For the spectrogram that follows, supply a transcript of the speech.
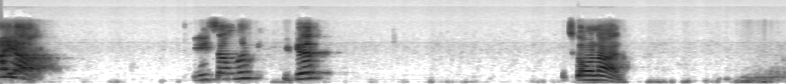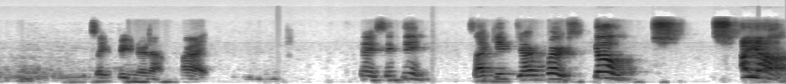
Aya. You need something, Luke? You good? What's going on? Looks like you're figuring it out. All right. Okay, same thing. Side kick, jab reverse. Go. Aya.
